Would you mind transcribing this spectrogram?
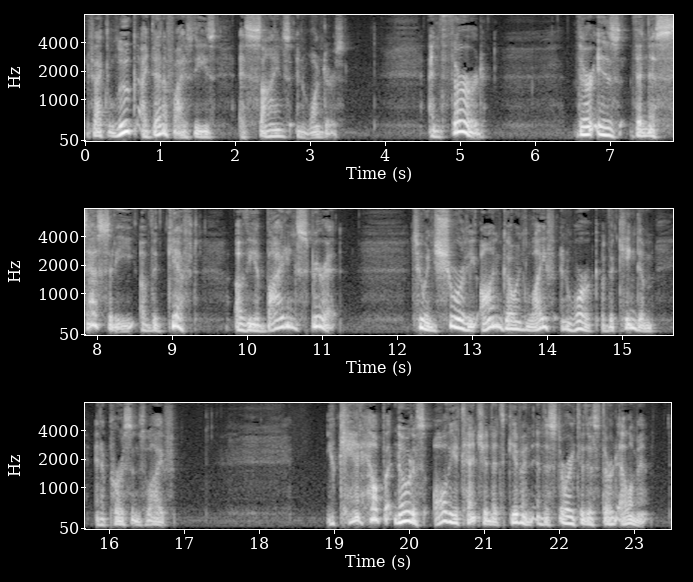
In fact, Luke identifies these as signs and wonders. And third, there is the necessity of the gift of the abiding Spirit to ensure the ongoing life and work of the kingdom in a person's life. You can't help but notice all the attention that's given in the story to this third element. I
